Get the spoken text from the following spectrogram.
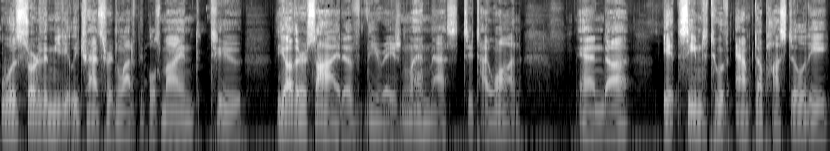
was sort of immediately transferred in a lot of people's mind to the other side of the Eurasian landmass, to Taiwan. And uh, it seemed to have amped up hostility.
